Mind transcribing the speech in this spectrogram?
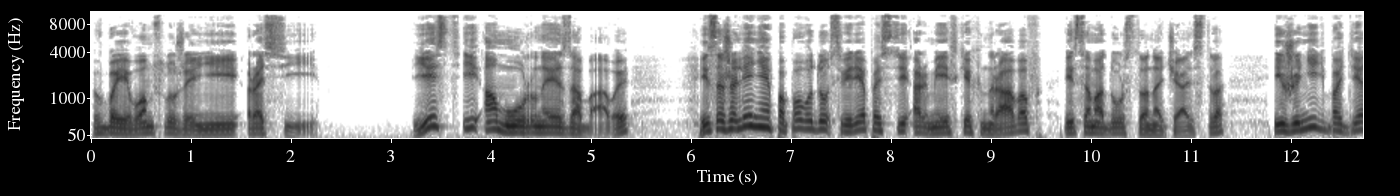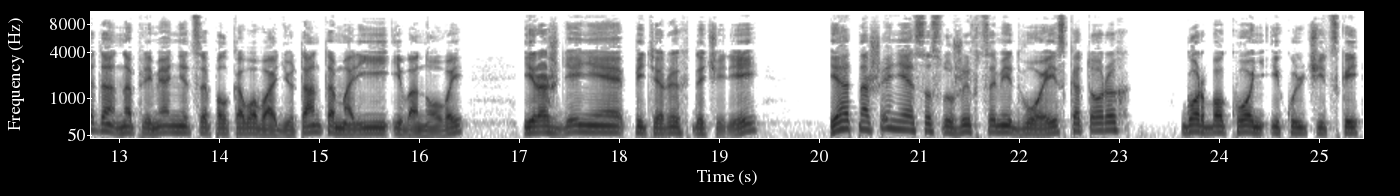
в боевом служении России. Есть и амурные забавы, и сожаление по поводу свирепости армейских нравов и самодурства начальства, и женитьба деда на племяннице полкового адъютанта Марии Ивановой – и рождение пятерых дочерей, и отношения со служивцами, двое из которых, Горбоконь и Кульчицкий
